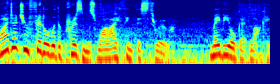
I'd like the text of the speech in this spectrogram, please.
Why don't you fiddle with the prisms while I think this through? Maybe you'll get lucky.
